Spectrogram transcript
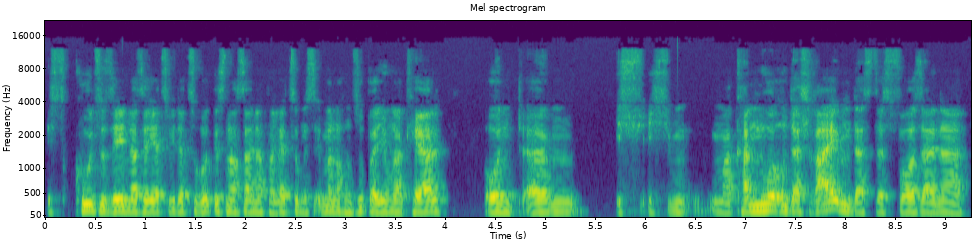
ist cool zu sehen, dass er jetzt wieder zurück ist nach seiner Verletzung, ist immer noch ein super junger Kerl. Und ähm, ich, ich, man kann nur unterschreiben, dass das vor seiner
